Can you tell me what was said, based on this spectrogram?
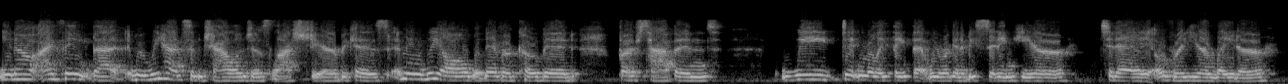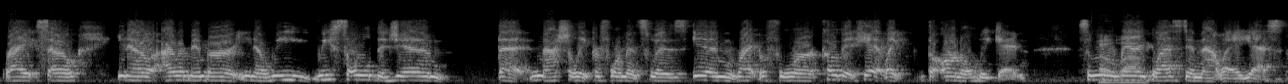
you know, I think that I mean, we had some challenges last year because I mean, we all, whenever COVID first happened, we didn't really think that we were going to be sitting here today over a year later right? So you know i remember you know we we sold the gym that mash elite performance was in right before covid hit like the arnold weekend. So we oh, were wow. very blessed in that way yes.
